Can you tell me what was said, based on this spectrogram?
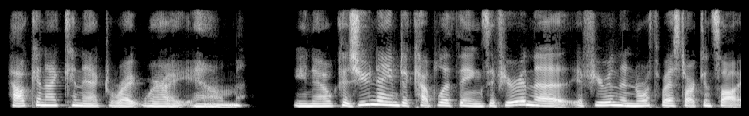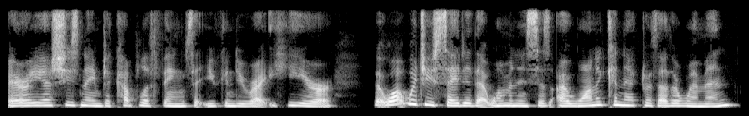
"How can I connect right where I am?" You know, because you named a couple of things. If you're in the if you're in the Northwest Arkansas area, she's named a couple of things that you can do right here But what would you say to that woman who says, I want to connect with other women?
